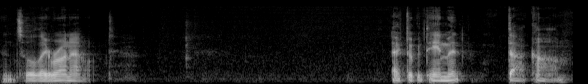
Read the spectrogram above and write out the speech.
until they run out. EctoContainment.com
